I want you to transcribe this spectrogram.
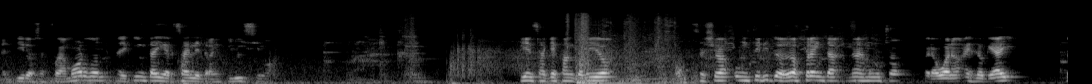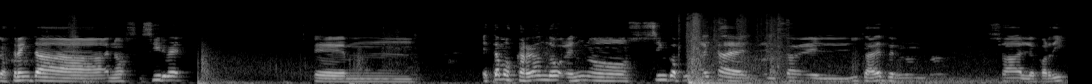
el tiro se fue a Mordor. El King Tiger sale tranquilísimo. Piensa que es pan comido. Se lleva un tirito de 2.30. No es mucho, pero bueno, es lo que hay. 2.30 nos sirve. Eh, estamos cargando en unos 5 puntos. Ahí está el, el, IKE, pero no, no, ya lo perdí.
